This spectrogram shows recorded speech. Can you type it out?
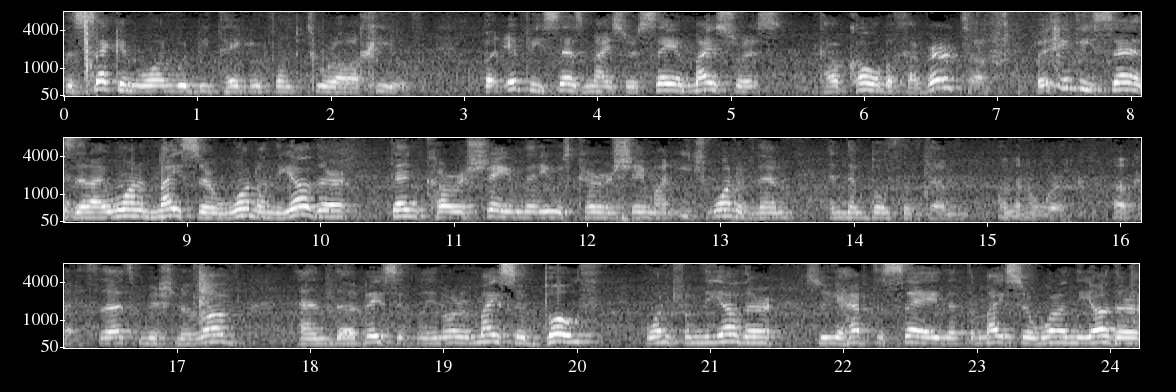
the second one would be taken from ptur al But if he says meiser, say a meiseris, but if he says that I want a meiser one on the other, then karashem, then he was karashem on each one of them, and then both of them are going to work. Okay, so that's Mishnah Vav, and uh, basically, in order meiser both one from the other, so you have to say that the meiser one and the other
